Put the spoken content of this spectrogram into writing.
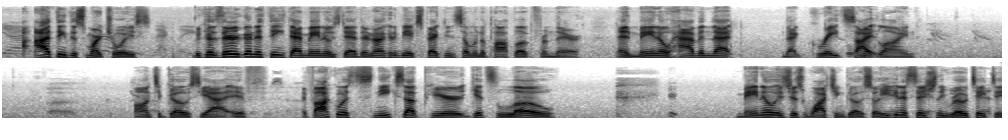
Yeah. I I think, the smart choice. Exactly. Because they're going to think that Mano's dead. They're not going to be expecting someone to pop up from there. And Mano having that that great sight line Uh, onto Ghost. Yeah, if if Aqua sneaks up here, gets low, Mano is just watching Ghost. So he Yeah, can essentially yeah, rotate to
